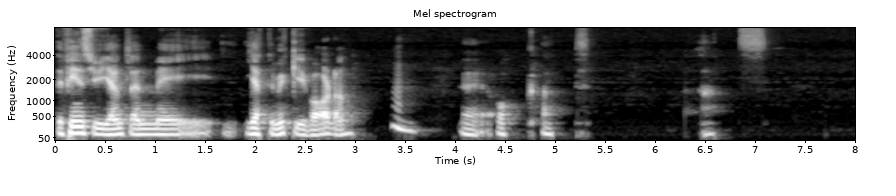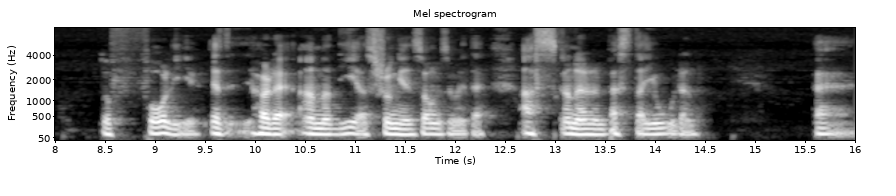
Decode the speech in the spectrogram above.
det finns ju egentligen med i, jättemycket i vardagen. Mm. Eh, och att, att då få liv. Jag hörde Anna Diaz sjunga en sång som heter Askan är den bästa jorden. Eh,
